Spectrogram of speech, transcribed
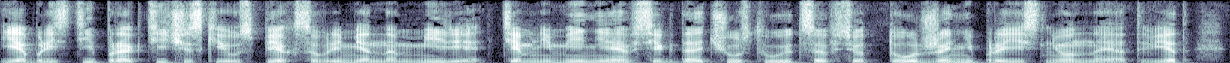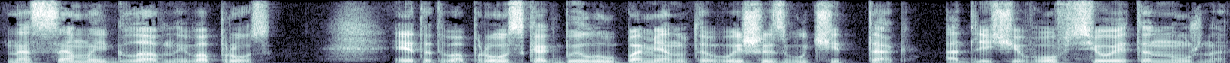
и обрести практический успех в современном мире, тем не менее, всегда чувствуется все тот же непроясненный ответ на самый главный вопрос. Этот вопрос, как было упомянуто выше, звучит так – а для чего все это нужно?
